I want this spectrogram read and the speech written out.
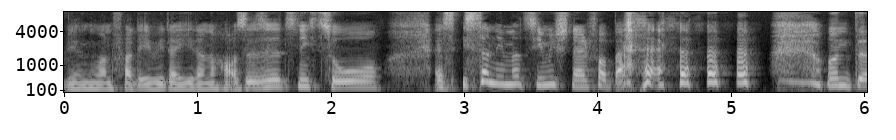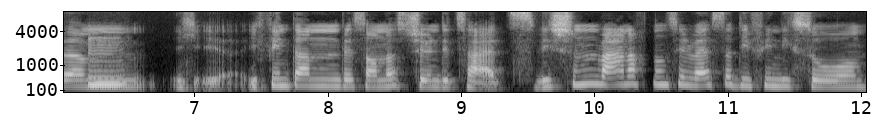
irgendwann fährt eh wieder jeder nach Hause. Es ist jetzt nicht so, es ist dann immer ziemlich schnell vorbei. und ähm, ich, ich finde dann besonders schön die Zeit zwischen Weihnachten und Silvester, die finde ich so,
